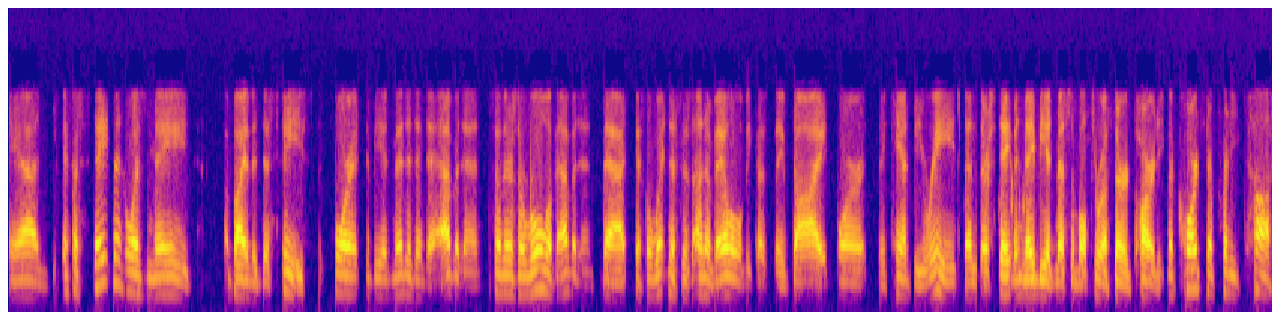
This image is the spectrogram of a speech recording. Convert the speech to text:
And if a statement was made by the deceased for it to be admitted into evidence. So there's a rule of evidence that if a witness is unavailable because they've died or they can't be reached, then their statement may be admissible through a third party. The courts are pretty tough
